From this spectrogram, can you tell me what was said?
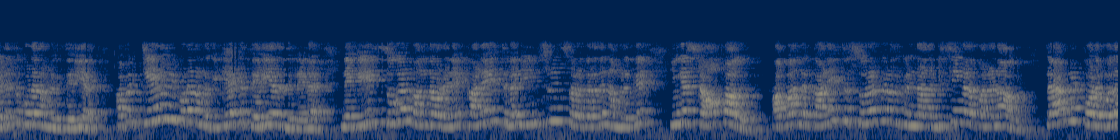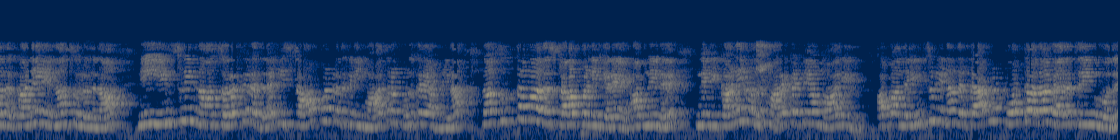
எழுத்து கூட நம்மளுக்கு தெரியாது. அப்ப கேள்வி கூட நம்மளுக்கு கேட்க தெரியறது இல்லைல. இன்னைக்கு கணையத்துல இன்சுலின் சுரக்கிறது நம்மளுக்கு இங்க ஸ்டாப் ஆகுது. அப்ப அந்த கணையத்தை சுரக்கிறதுக்கு உண்டான விஷயங்களை பண்ணனா ஆகும். டேப்லெட் போடும்போது அந்த கணையை என்ன சொல்லுதுன்னா நீ இன்சுலின் நான் சுரக்கிறத நீ ஸ்டாப் பண்றதுக்கு நீ மாத்திரை கொடுக்கறேன் அப்படின்னா நான் சுத்தமா அதை ஸ்டாப் பண்ணிக்கிறேன். அப்படின்னு இன்னைக்கு கணையை வந்து மர மாறிடுது அப்ப அந்த இன்சுலின் அந்த டேப்லெட் போட்டாதான் வேலை செய்யும் போது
